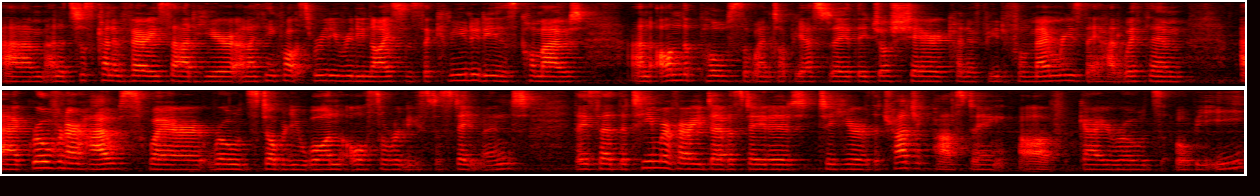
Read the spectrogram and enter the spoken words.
Um, and it's just kind of very sad here. And I think what's really, really nice is the community has come out. And on the post that went up yesterday, they just shared kind of beautiful memories they had with him. Uh, Grosvenor House, where Rhodes W1 also released a statement. They said the team are very devastated to hear of the tragic passing of Gary Rhodes OBE.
